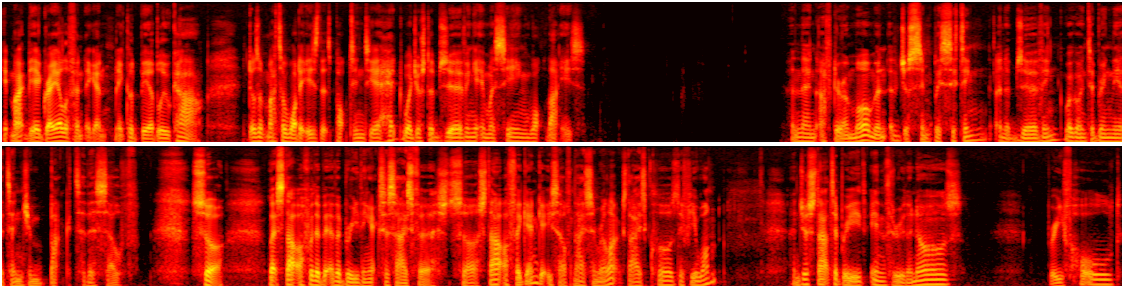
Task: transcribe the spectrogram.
It might be a grey elephant again, it could be a blue car. It doesn't matter what it is that's popped into your head, we're just observing it and we're seeing what that is. And then, after a moment of just simply sitting and observing, we're going to bring the attention back to the self. So, let's start off with a bit of a breathing exercise first. So, start off again, get yourself nice and relaxed, eyes closed if you want, and just start to breathe in through the nose, brief hold,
